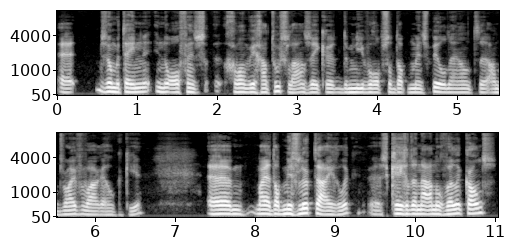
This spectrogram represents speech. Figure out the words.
uh, zo meteen in de offense gewoon weer gaan toeslaan. Zeker de manier waarop ze op dat moment speelden en aan het, aan driven waren elke keer. Um, maar ja, dat mislukte eigenlijk. Ze kregen daarna nog wel een kans.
